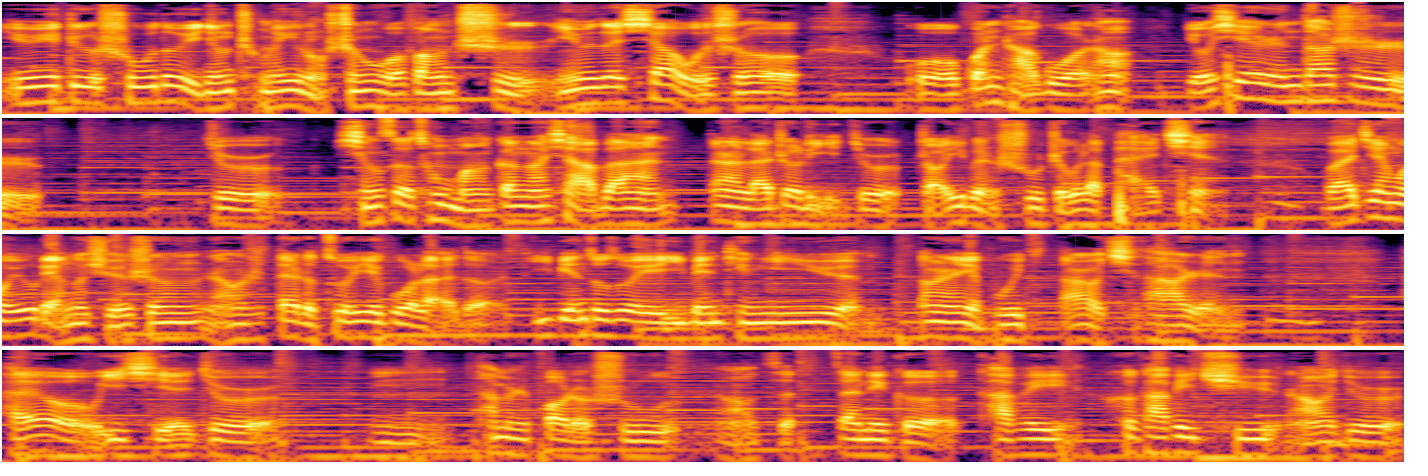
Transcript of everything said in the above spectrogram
因为这个书屋都已经成了一种生活方式。因为在下午的时候，我观察过，然后有些人他是就是行色匆忙，刚刚下班，但是来这里就是找一本书，只为了排遣。我还见过有两个学生，然后是带着作业过来的，一边做作业一边听音乐，当然也不会打扰其他人。还有一些就是，嗯，他们是抱着书，然后在在那个咖啡喝咖啡区，然后就是。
